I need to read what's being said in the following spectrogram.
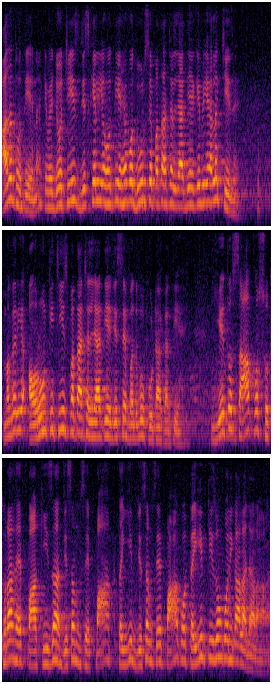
आदत होती है ना कि भाई जो चीज़ जिसके लिए होती है, वो दूर से पता चल जाती है कि भाई अलग चीज़ है। मगर ये औरों की चीज़ पता चल जाती है जिससे बदबू फूटा करती है। ये तो साफ़ व सुथरा है, पाकिज़ा जिसम से, पाक तय्यब जिसम से, पाक और तय्यब चीज़ों को निकाला जा रहा है।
